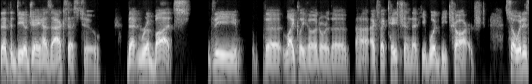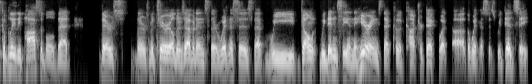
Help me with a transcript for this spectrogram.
that the DOJ has access to that rebuts the the likelihood or the uh, expectation that he would be charged. So it is completely possible that there's there's material there's evidence there are witnesses that we don't we didn't see in the hearings that could contradict what uh, the witnesses we did see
